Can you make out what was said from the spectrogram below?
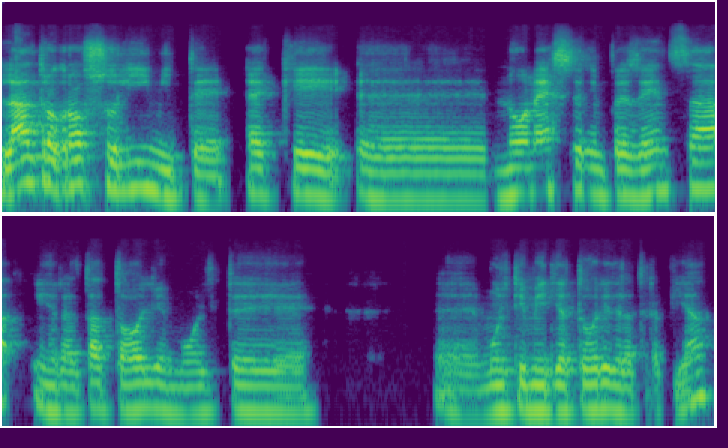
L'altro grosso limite è che eh, non essere in presenza in realtà toglie molte, eh, molti mediatori della terapia.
